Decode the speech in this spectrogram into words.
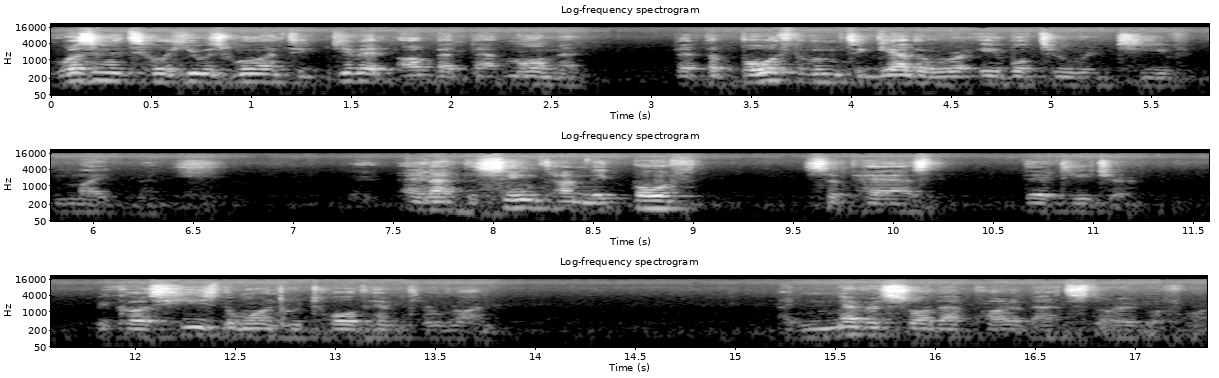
It wasn't until he was willing to give it up at that moment that the both of them together were able to achieve enlightenment. And at the same time, they both surpassed their teacher because he's the one who told him to run. I never saw that part of that story before.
